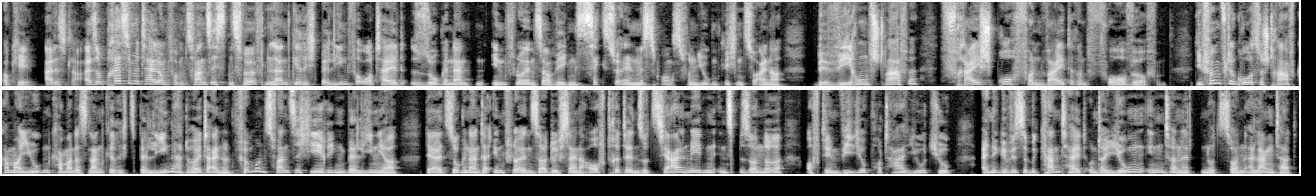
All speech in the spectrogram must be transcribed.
Okay, alles klar. Also Pressemitteilung vom 20.12. Landgericht Berlin verurteilt sogenannten Influencer wegen sexuellen Missbrauchs von Jugendlichen zu einer Bewährungsstrafe, Freispruch von weiteren Vorwürfen. Die fünfte große Strafkammer, Jugendkammer des Landgerichts Berlin, hat heute einen 25-jährigen Berliner, der als sogenannter Influencer durch seine Auftritte in sozialen Medien, insbesondere auf dem Videoportal YouTube, eine gewisse Bekanntheit unter jungen Internetnutzern erlangt hat,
